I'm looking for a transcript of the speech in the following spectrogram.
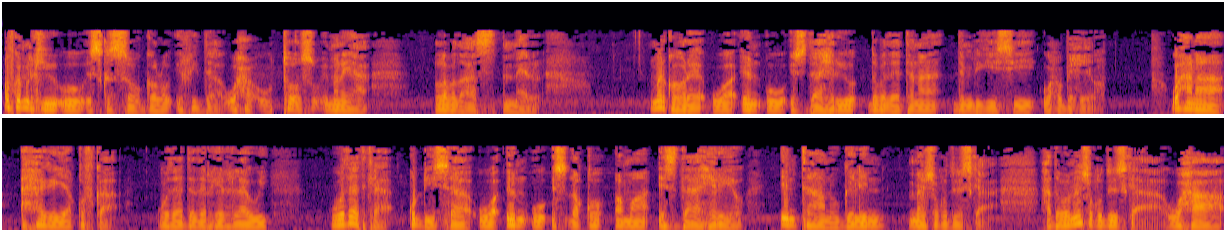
Qofka markii uu iska soo galo iridda waxa uu toos u imanayaa labadaas meel. Marka hore waa in uu isdaahiriyo dabadeetana dembigiisii wax u bixiyo. Waxaana hagaya qofka wadaadada reer laawi. Wadaadka qudhiisa waa in uu isdhaqo ama isdaahiriyo intaanu gelin meesha quduuska. Haddaba meesha quduuska waxaa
